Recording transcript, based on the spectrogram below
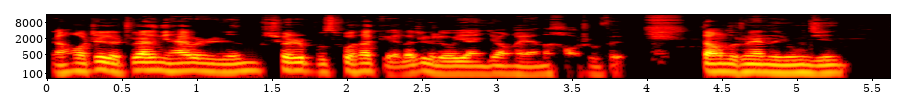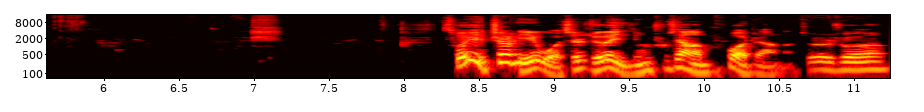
然后这个朱家兄弟还是人确实不错，他给了这个刘岩一万块钱的好处费，当做中间的佣金。所以这里我其实觉得已经出现了破绽了，就是说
